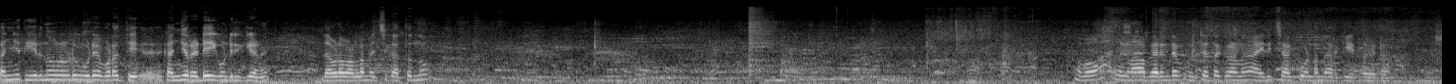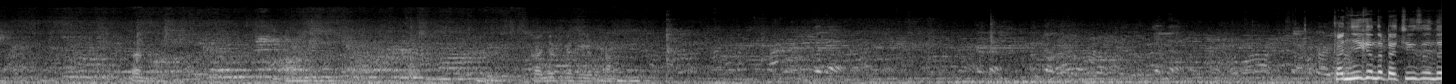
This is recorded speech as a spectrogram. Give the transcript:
കഞ്ഞി തീരുന്നതോടുകൂടി ഇവിടെ കഞ്ഞി റെഡി ആയിക്കൊണ്ടിരിക്കുകയാണ്. ഇതവിടെ വെള്ളം വെച്ച് കത്തുന്നു. അപ്പോൾ ആ പേരന്റെ മുറ്റത്തൊക്കെയാണ് അരിച്ചാക്ക് കൊണ്ടുവന്ന് ഇറക്കിയിട്ടുള്ളത് കേട്ടോ. കഞ്ഞിട്ട് കഞ്ഞിക്ക് എന്താ ടച്ചിങ്സ് എന്ത്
